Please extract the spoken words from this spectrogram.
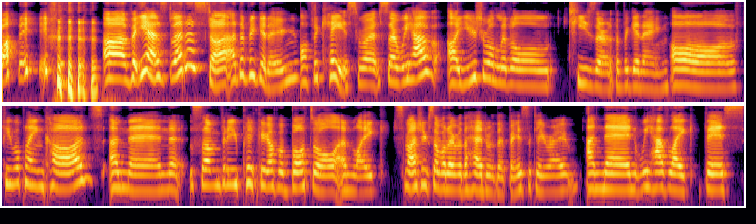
funny. Uh, but yes, let us start at the beginning of the case. Where so we have our usual little teaser at the beginning of people playing cards, and then somebody picking up a bottle and like smashing someone over the head with it, basically, right? And then we have like this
